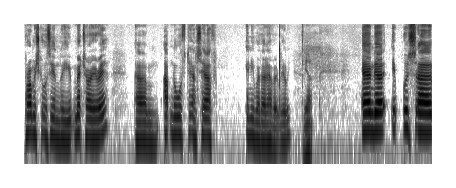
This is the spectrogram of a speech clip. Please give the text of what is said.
primary schools in the metro area, um, up north, down south, anywhere they'd have it really. Yeah. And uh, it was uh,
